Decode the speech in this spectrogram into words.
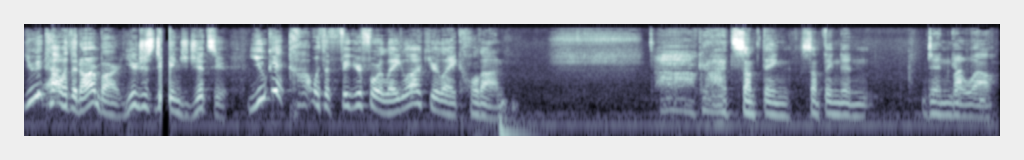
you get Yeah. caught with an armbar, you're just doing jujitsu. You get caught with a figure four leg lock, you're like, hold on, oh god something something didn't didn't go well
